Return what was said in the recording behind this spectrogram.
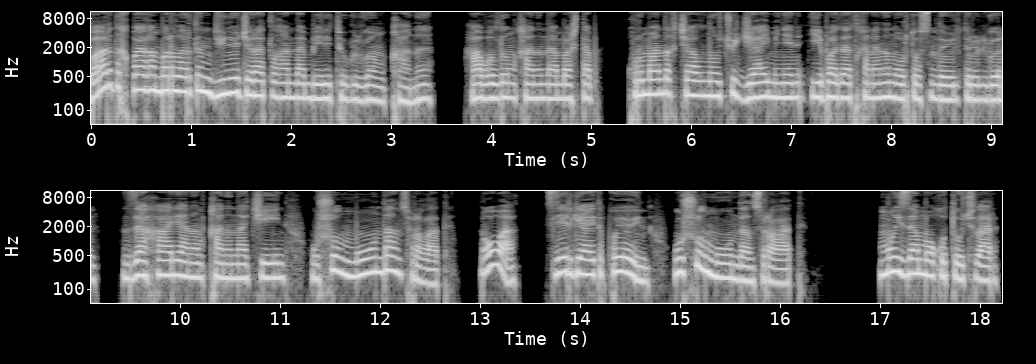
Бардык пайгамбарлардын дүйнө жаратылгандан бери төгүлгөн каны абылдын канынан баштап курмандык чалынуучу жай менен ибадаткананын ортосунда өлтүрүлгөн захариянын канына чейин ушул муундан суралат. Ооба силерге айтып коеюн ушул муундан суралат. Мыйзам окутуучулар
